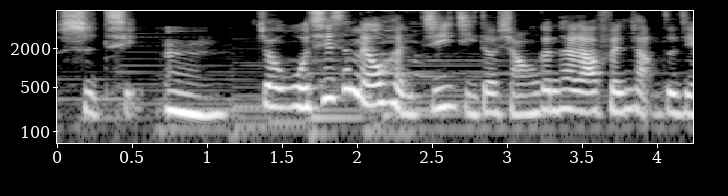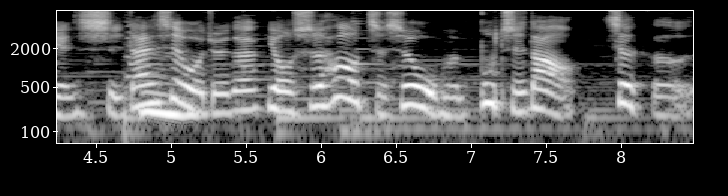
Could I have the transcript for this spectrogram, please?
事情，嗯，就我其实没有很积极的想要跟大家分享这件事，但是我觉得有时候只是我们不知道这个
